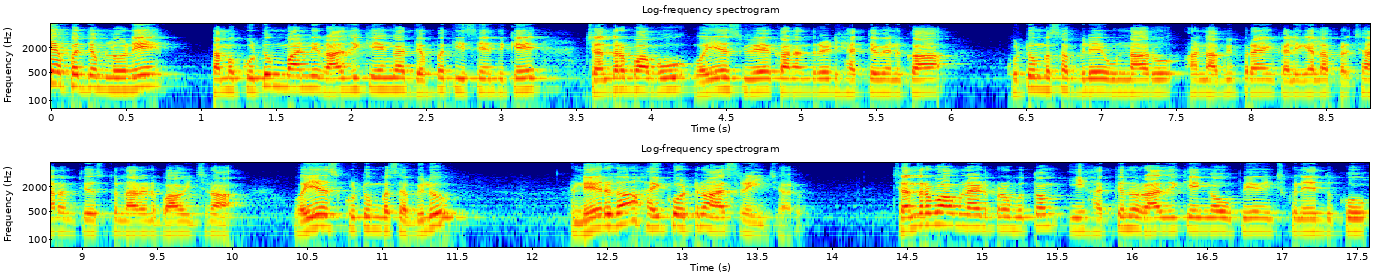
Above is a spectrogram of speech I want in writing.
నేపథ్యంలోనే తమ కుటుంబాన్ని రాజకీయంగా దెబ్బతీసేందుకే చంద్రబాబు వైఎస్ వివేకానందరెడ్డి హత్య వెనుక కుటుంబ సభ్యులే ఉన్నారు అన్న అభిప్రాయం కలిగేలా ప్రచారం చేస్తున్నారని భావించిన వైఎస్ కుటుంబ సభ్యులు నేరుగా హైకోర్టును ఆశ్రయించారు. చంద్రబాబు నాయుడు ప్రభుత్వం ఈ హత్యను రాజకీయంగా ఉపయోగించుకునేందుకు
